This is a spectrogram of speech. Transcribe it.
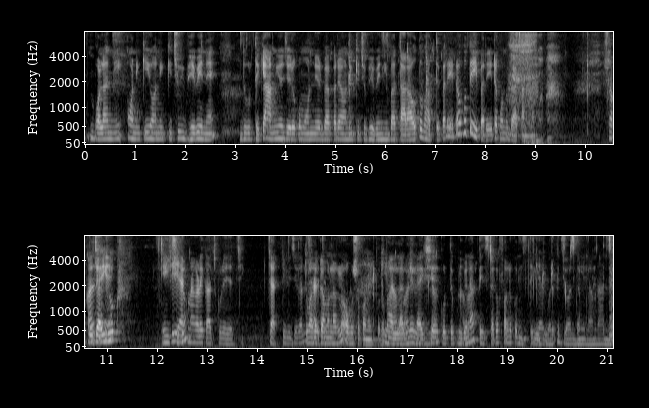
বলার নেই অনেকেই অনেক কিছুই ভেবে নেয়। দূর থেকে আমিও যেরকম অন্যের ব্যাপারে অনেক কিছু ভেবে নিই বা তারাও তো ভাবতে পারে এটাও হতেই পারে এটা কোনো ব্যাপার না। সকাল যাই হোক এই এক নাগাড়ে কাজ করে যাচ্ছি। চারটে বেজে গেল তোমাদের কেমন লাগল? অবশ্য কমেন্ট করো। ভালো লাগলে লাইক শেয়ার করতে ভুলবে না। পেজটাকে ফলো করে নিচ থেকে একবার ইউটিউবটাকে জল নিয়ে এলাম রান্না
